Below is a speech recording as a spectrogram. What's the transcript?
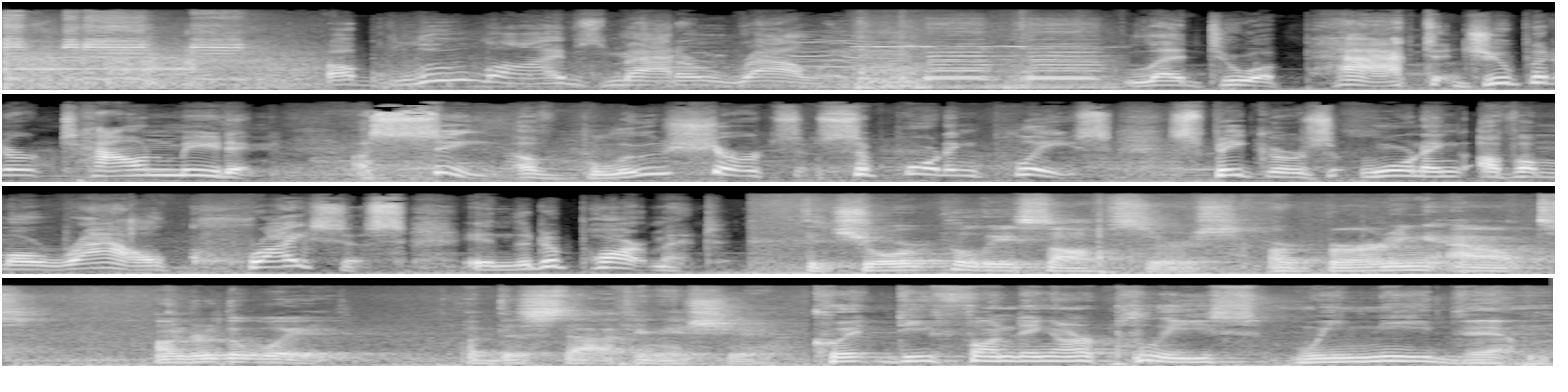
A Blue Lives Matter rally led to a packed Jupiter town meeting. A sea of blue shirts supporting police. Speakers warning of a morale crisis in the department. That your police officers are burning out under the weight of this staffing issue. Quit defunding our police. We need them.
